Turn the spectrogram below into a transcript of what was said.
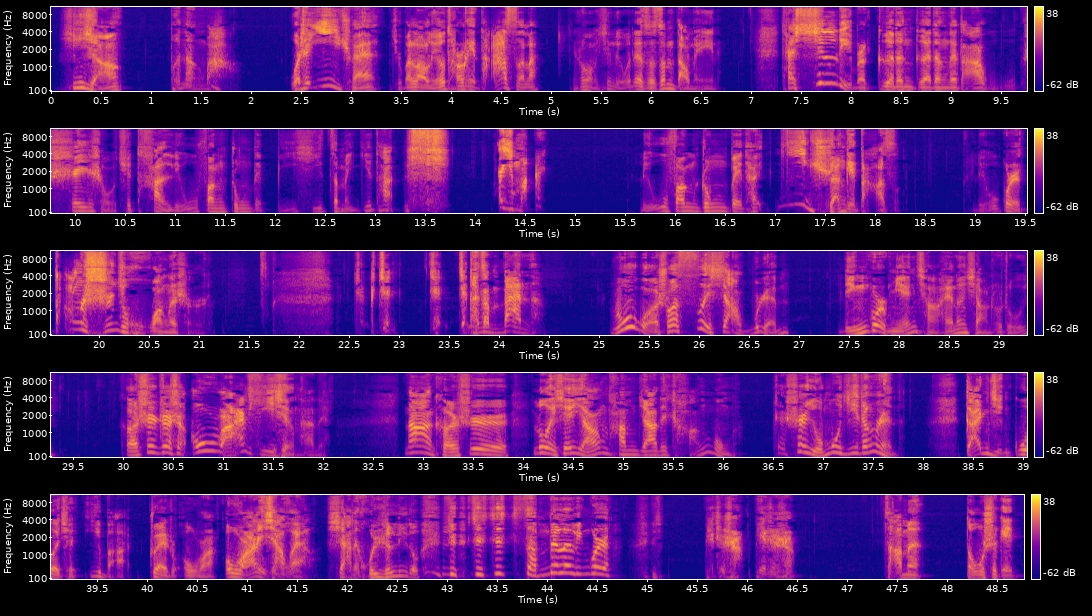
心想：不能吧，我这一拳就把老刘头给打死了。你说我们姓刘的咋这么倒霉呢？他心里边咯噔咯噔的打鼓，伸手去探刘方忠的鼻息，这么一探，哎呀妈呀！刘方忠被他一拳给打死了。刘贵当时就慌了神了，这这这这可怎么办呢？如果说四下无人，林贵勉强还能想出主意。可是这是欧娃提醒他的，那可是骆先阳他们家的长工啊，这事儿有目击证人呢。赶紧过去一把拽住欧娃，欧娃也吓坏了，吓得浑身力抖。这这这怎么的了，林贵啊？别吱声，别吱声，咱们都是给。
